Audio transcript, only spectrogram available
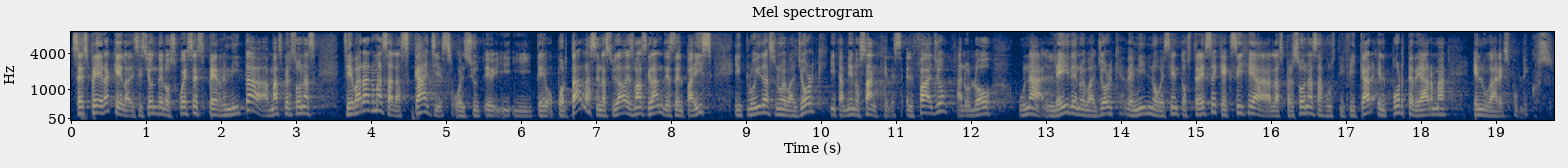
Se espera que la decisión de los jueces permita a más personas llevar armas a las calles o en, y, y portarlas en las ciudades más grandes del país, incluidas Nueva York y también Los Ángeles. El fallo anuló una ley de Nueva York de 1913 que exige a las personas a justificar el porte de arma en lugares públicos.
